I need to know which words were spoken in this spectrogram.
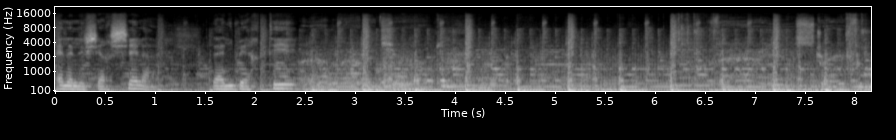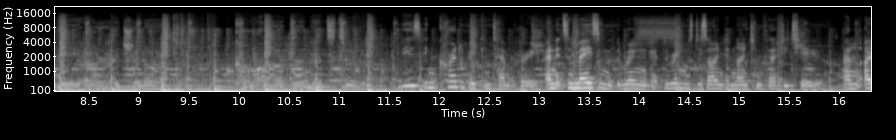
elle allait chercher la, la liberté. Is incredibly contemporary, and it's amazing that the ring the ring was designed in 1932, and I,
